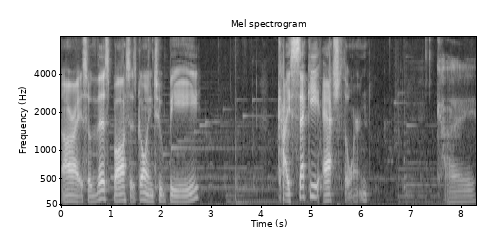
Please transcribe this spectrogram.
All right, so this boss is going to be Kaiseki Ashthorn. Kai.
